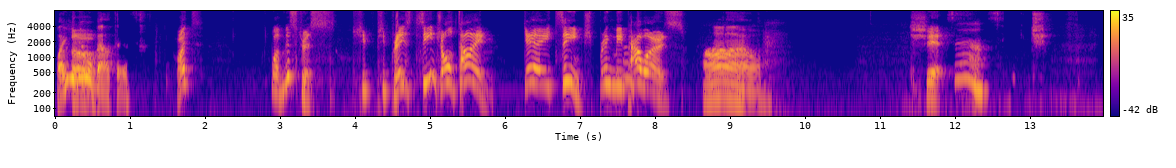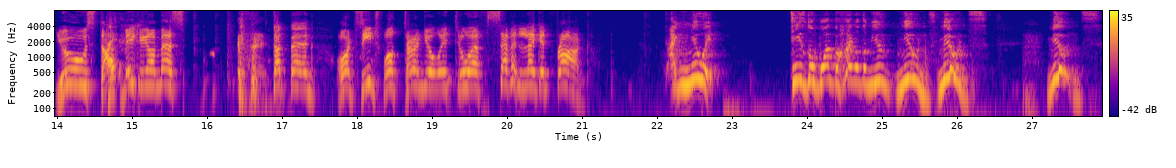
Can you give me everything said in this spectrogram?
Why do you know Oh. about this? What? Well, mistress, she she praised Tzeentch all the time. Yay, Tzeentch, bring me powers. Oh, Shit. Ch- You stop I- making a mess, Gutbag, or Tzeentch will turn you into a seven-legged frog. I knew it. He's the one behind all the mu- mutants, mutants, mutants.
